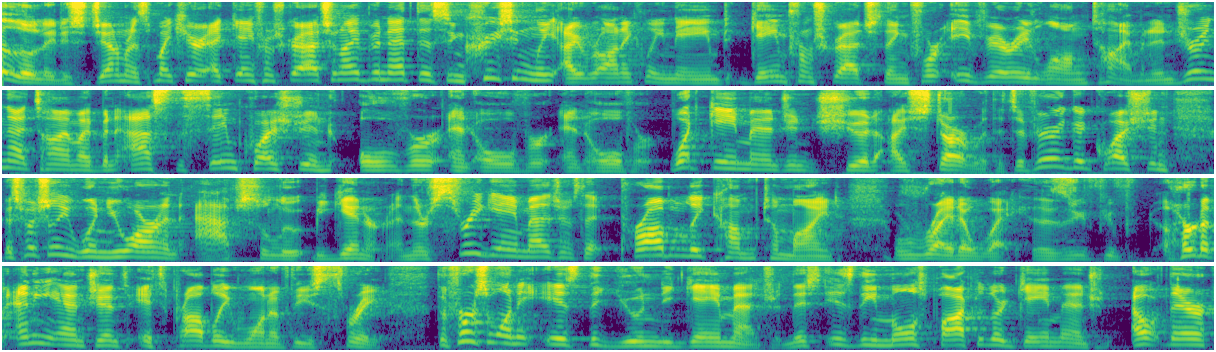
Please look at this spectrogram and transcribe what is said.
Hello, ladies and gentlemen, it's Mike here at Game From Scratch, and I've been at this increasingly ironically named Game From Scratch thing for a very long time. And during that time, I've been asked the same question over and over and over. What game engine should I start with? It's a very good question, especially when you are an absolute beginner. And there's three game engines that probably come to mind right away. If you've heard of any engines, it's probably one of these three. The first one is the Unity game engine. This is the most popular game engine out there.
